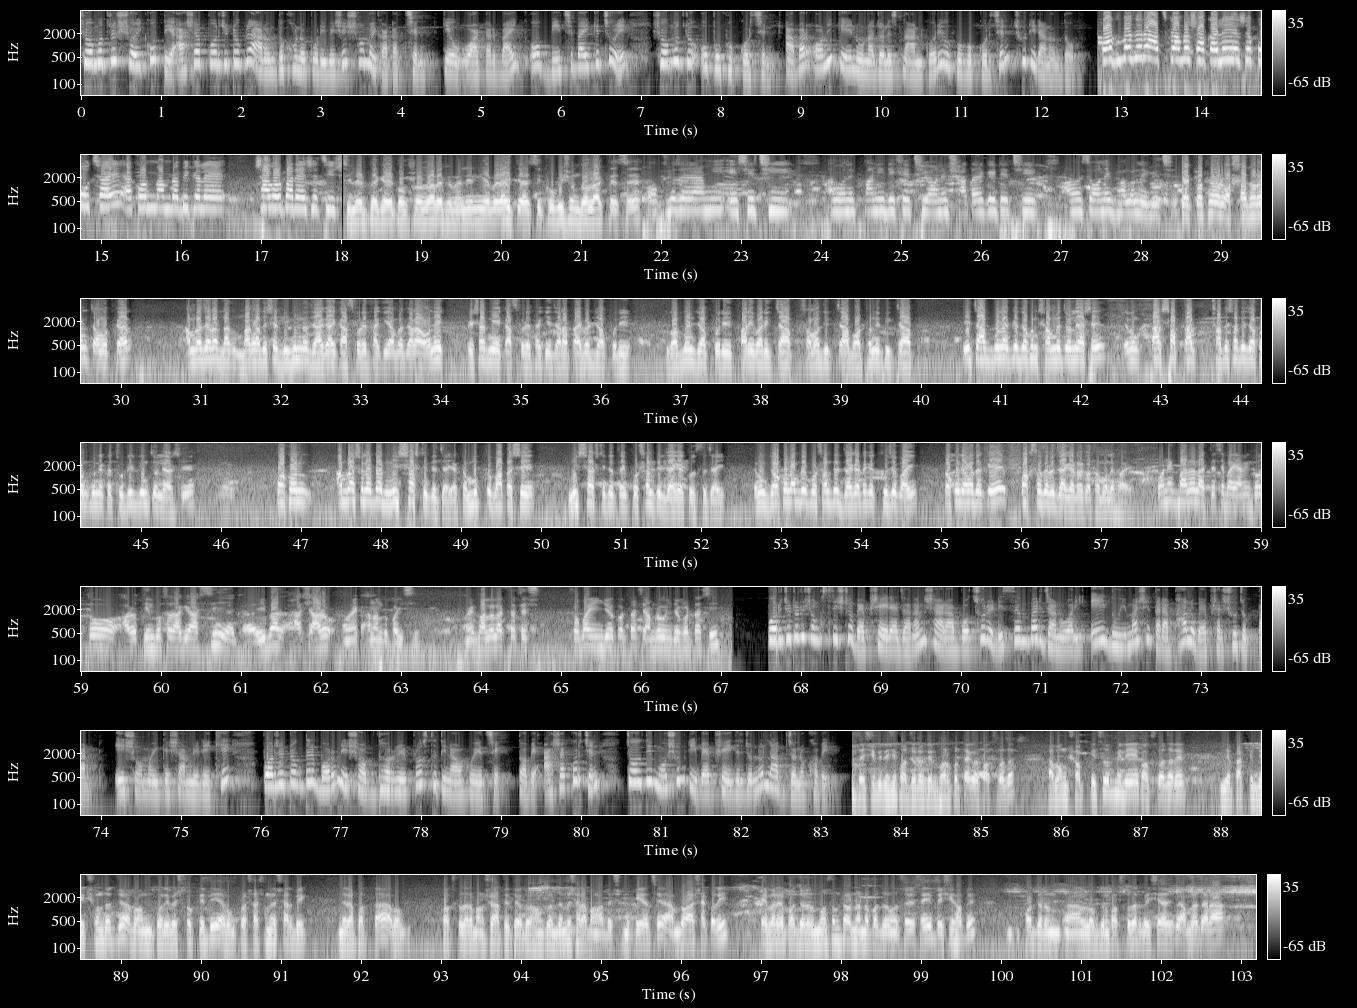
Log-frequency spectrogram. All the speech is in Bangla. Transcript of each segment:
সমুদ্র সৈকতে আসা পর্যটকরা আনন্দঘন পরিবেশে সময় কাটাচ্ছেন। কেউ ওয়াটার বাইক ও বিচ বাইকে চড়ে সমুদ্র উপভোগ করছেন। আবার অনেকে নোনা জলে স্নান করে উপভোগ করছেন ছুটির আনন্দ। কক্সবাজারে আজকে আমরা সকালেই এসে পৌঁছাই। এখন আমরা বিকেলে সাগর পাড়ে এসেছি। সিলেট থেকে কক্সবাজারে ফ্যামিলি নিয়ে বেড়াইতে আসছি খুবই সুন্দর লাগতেছে। কক্সবাজারে আমি এসেছি আমি অনেক পানি দেখেছি অনেক সাঁতার কেটেছি আমার কাছে অনেক ভালো লেগেছে। এক কথায় অসাধারণ চমৎকার। আমরা যারা বাংলাদেশের বিভিন্ন জায়গায় কাজ করে থাকি আমরা যারা অনেক প্রেশার নিয়ে কাজ করে থাকি যারা প্রাইভেট জব করি গভর্নমেন্ট জব করি পারিবারিক চাপ সামাজিক চাপ অর্থনৈতিক চাপ এই চাপগুলোকে যখন সামনে চলে আসে এবং তার তার সাথে সাথে যখন কোনো একটা ছুটির দিন চলে আসে তখন আমরা আসলে একটা নিঃশ্বাস নিতে চাই, একটা মুক্ত বাতাসে নিঃশ্বাস নিতে চাই, প্রশান্তির জায়গা খুঁজতে চাই। এবং যখন আমরা প্রশান্তির জায়গাটাকে খুঁজে পাই তখন আমাদেরকে কক্সবাজারের জায়গাটার কথা মনে হয়। অনেক ভালো লাগতেছে ভাই, আমি গত আরও তিন বছর আগে আসছি, এইবার আসে আরও অনেক আনন্দ পাইছি। অনেক ভালো লাগতেছে, সবাই এনজয় করতেছি, আমরাও এনজয় করতেছি। পর্যটন সংশ্লিষ্ট ব্যবসায়ীরা জানান, সারা বছরে ডিসেম্বর, জানুয়ারি এই দুই মাসে তারা ভালো ব্যবসার সুযোগ পান। এই সময়কে সামনে রেখে পর্যটকদের বরণে সব ধরনের প্রস্তুতি নেওয়া হয়েছে। তবে আশা করছেন, চলতি মৌসুমটি ব্যবসায়ীদের জন্য লাভজনক হবে। দেশি বিদেশি পর্যটকের ভরপুর থাকবে কক্সবাজার এবং সবকিছুর মিলিয়ে কক্সবাজারের যে প্রাকৃতিক সৌন্দর্য এবং পরিবেশ প্রকৃতি এবং প্রশাসনের সার্বিক নিরাপত্তা এবং কক্সবাজারের মানুষের আতিথ্য গ্রহণ করার জন্য সারা বাংলাদেশ মুখিয়ে আছে। আমরাও আশা করি এবারের পর্যটন মৌসুমটা অন্যান্য পর্যটন মৌসুমের চেয়ে বেশি হবে। পর্যটন লোকজন কক্সবাজার বেশি আসবে। আমরা যারা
